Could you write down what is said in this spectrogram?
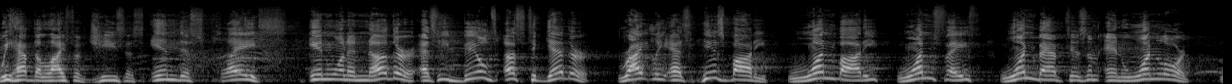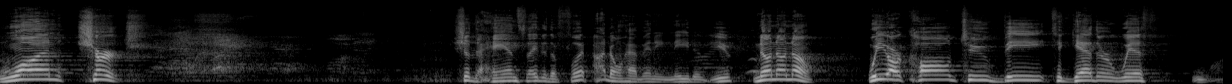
We have the life of Jesus in this place in one another as he builds us together rightly as his body, one body, one faith, one baptism, and one Lord, one church. Should the hand say to the foot, I don't have any need of you? No, no, no. We are called to be together with one another.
